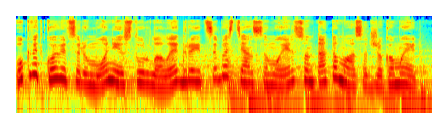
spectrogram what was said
У квітковій церемонії Стурла Легрейд, Себастьян Самуельсон та Томаса Джакамель.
